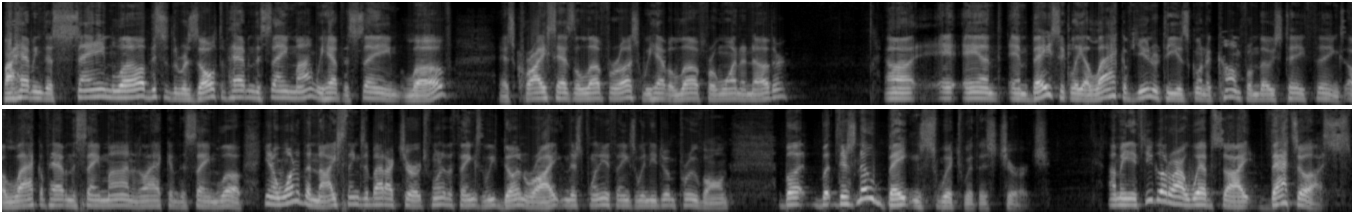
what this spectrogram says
By having the same love, this is the result of having the same mind. We have the same love. As Christ has a love for us, we have a love for one another. Uh, and, and basically, a lack of unity is going to come from those two things a lack of having the same mind and a lack of the same love. You know, one of the nice things about our church, one of the things we've done right, and there's plenty of things we need to improve on, but, but there's no bait and switch with this church. I mean, if you go to our website, that's us.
